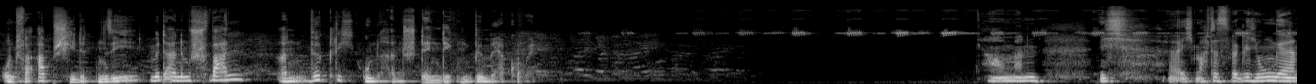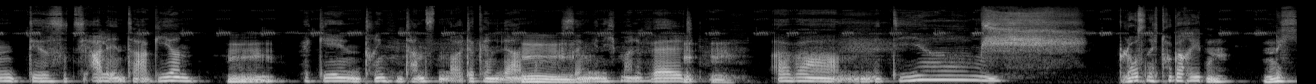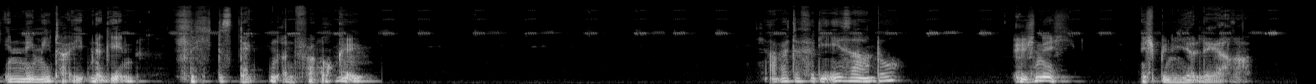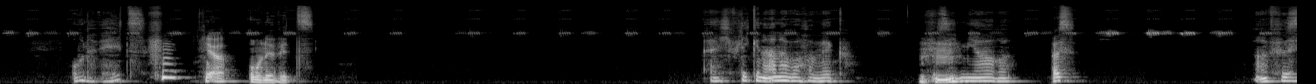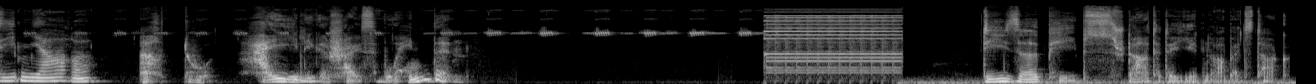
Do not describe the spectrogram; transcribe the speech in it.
und verabschiedeten sie mit einem Schwall an wirklich unanständigen Bemerkungen. Oh Mann, ich, ich mache das wirklich ungern, dieses soziale Interagieren. Hm. Weggehen, trinken, tanzen, Leute kennenlernen. Mm. Das ist irgendwie nicht meine Welt. Mm Aber mit dir. Psch, bloß nicht drüber reden. Nicht in die Metaebene gehen. Nicht das Denken anfangen, okay? Hm. Ich arbeite für die ESA und du? Ich nicht. Ich bin hier Lehrer. Ohne Witz? ja, ohne Witz. Ich fliege in einer Woche weg. Mhm. Für sieben Jahre. Was? Ja, für sieben Jahre. Ach du heilige Scheiße, wohin denn? Dieser Pieps startete jeden Arbeitstag.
